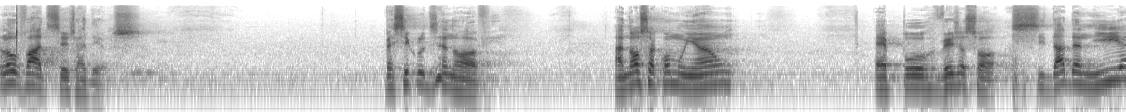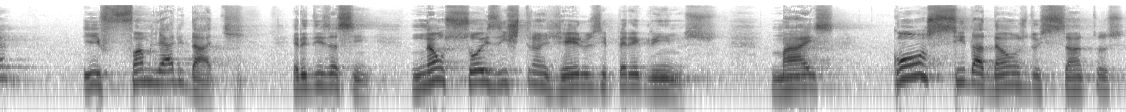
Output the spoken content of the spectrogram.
Louvado seja Deus. Versículo 19. A nossa comunhão é por, veja só, cidadania e familiaridade. Ele diz assim: Não sois estrangeiros e peregrinos, mas concidadãos dos santos,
